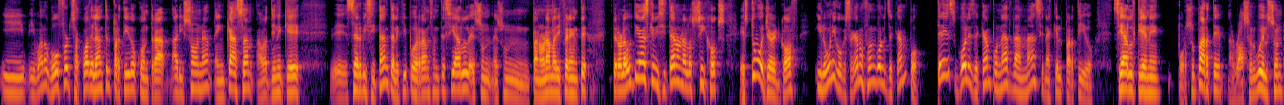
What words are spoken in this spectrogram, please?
Y, bueno, Wolford sacó adelante el partido contra Arizona en casa. Ahora tiene que eh, ser visitante al equipo de Rams ante Seattle. Es un, es un panorama diferente. Pero la última vez que visitaron a los Seahawks estuvo Jared Goff y lo único que sacaron fueron goles de campo. Tres goles de campo nada más en aquel partido. Seattle tiene, por su parte, a Russell Wilson,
